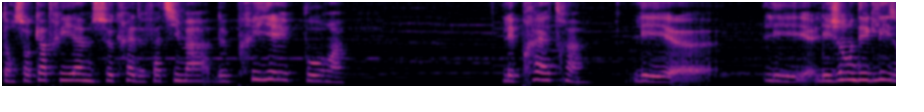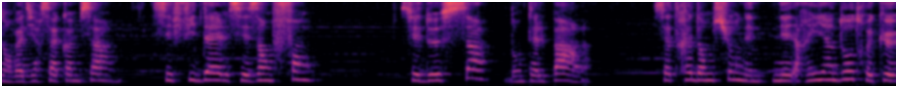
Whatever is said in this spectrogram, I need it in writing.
dans son quatrième secret de Fatima de prier pour les prêtres, les, euh, les, les gens d'église, on va dire ça comme ça, ses fidèles, ses enfants, c'est de ça dont elle parle. Cette rédemption n'est rien d'autre que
